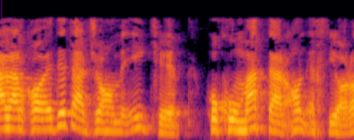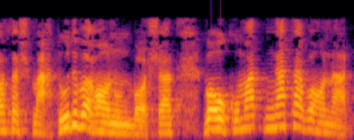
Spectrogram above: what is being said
علالقاعده در جامعه که حکومت در آن اختیاراتش محدود به قانون باشد و حکومت نتواند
